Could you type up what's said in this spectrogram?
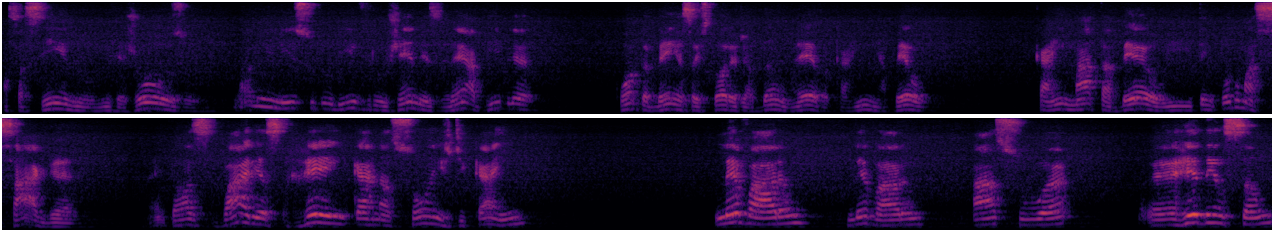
assassino, invejoso. Lá no início do livro Gênesis, né, a Bíblia conta bem essa história de Adão, Eva, Caim, Abel. Caim mata Abel e tem toda uma saga. Né? Então, as várias reencarnações de Caim levaram, levaram a sua é, redenção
